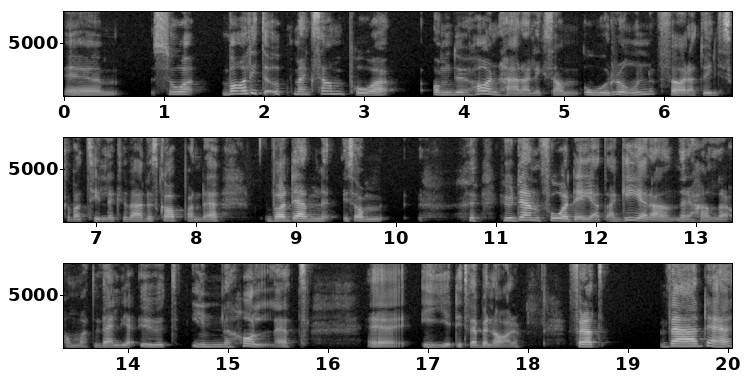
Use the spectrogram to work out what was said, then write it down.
Ehm, så var lite uppmärksam på om du har den här liksom oron för att du inte ska vara tillräckligt värdeskapande, vad den liksom hur den får dig att agera när det handlar om att välja ut innehållet eh, i ditt webbinar. För att värde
